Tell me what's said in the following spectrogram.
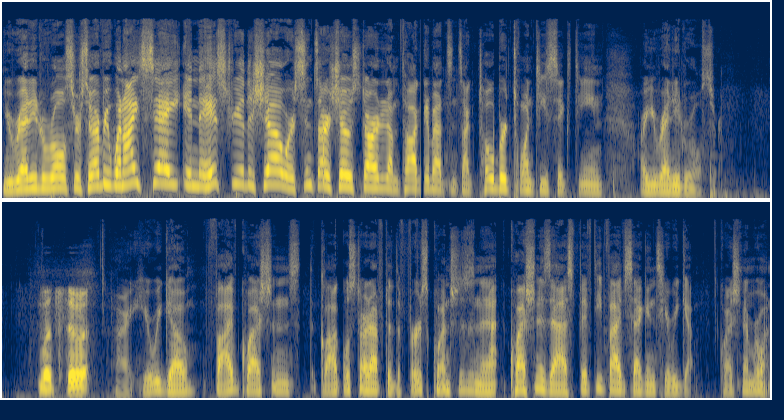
You ready to roll, sir? So every when I say in the history of the show or since our show started, I'm talking about since October 2016. Are you ready to roll, sir? Let's do it. All right, here we go. Five questions. The clock will start after the first question is, asked. 55 seconds. Here we go. Question number one.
